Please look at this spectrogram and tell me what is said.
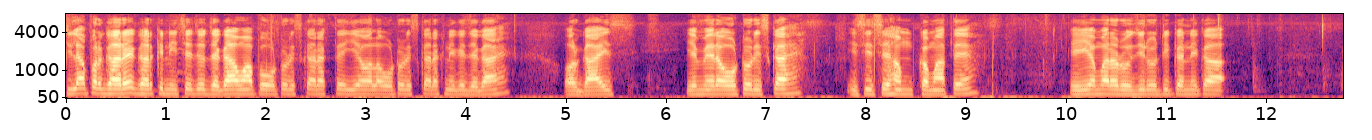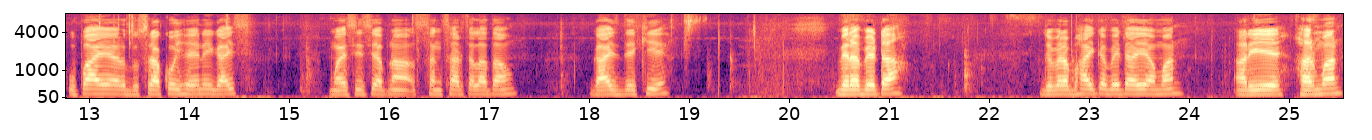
टीला पर घर है, घर के नीचे जो जगह वहाँ पर ऑटो रिक्शा रखते हैं। ये वाला ऑटो रिक्शा रखने की जगह है। और गाइस ये मेरा ऑटो रिक्शा है। इसी से हम कमाते हैं। यही हमारा रोजी रोटी करने का उपाय है और दूसरा कोई है नहीं गाइस मैं इसी से अपना संसार चलाता हूँ। गाइस देखिए। मेरा बेटा, जो मेरा भाई का बेटा है, अमन, और ये हरमन,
